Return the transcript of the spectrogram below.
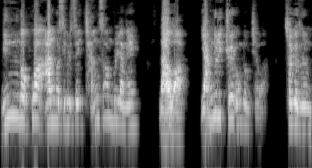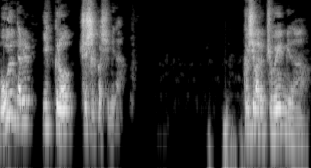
믿는 것과 아는 것에 그리스도의 장성한 분량에 나와 양률이 교회 공동체와 설교는 모든 자를 이끌어 주실 것입니다. 그것이 바로 교회입니다.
